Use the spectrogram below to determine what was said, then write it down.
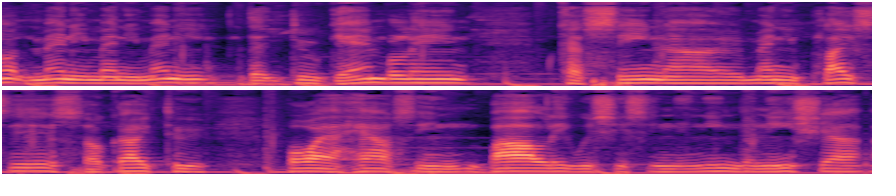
not many, many, many that do gambling, casino, many places. Or go to buy a house in Bali, which is in Indonesia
